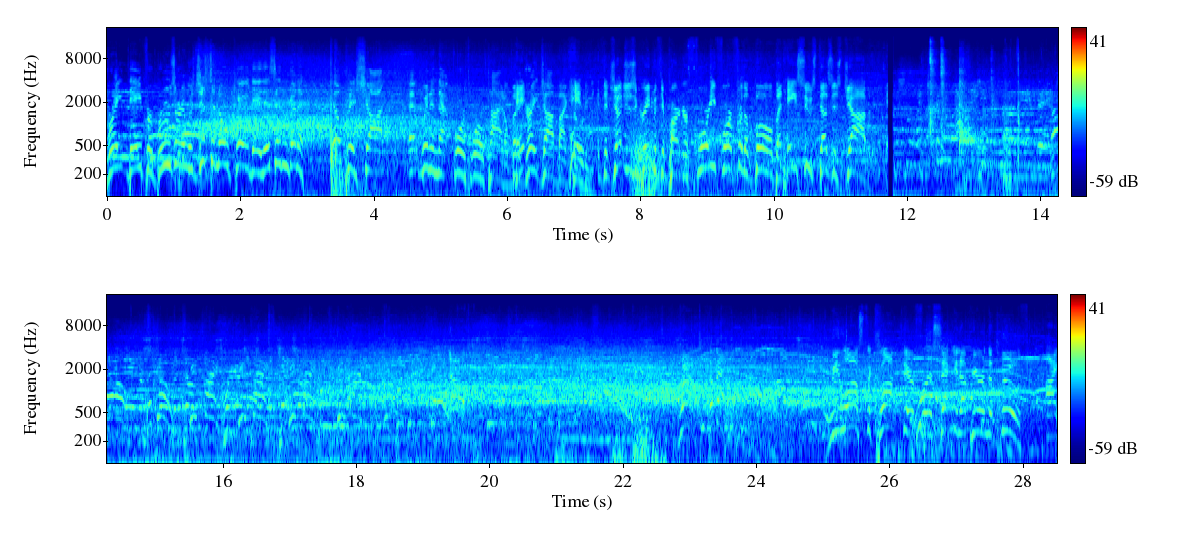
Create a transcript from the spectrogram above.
great day for Bruiser. It was just an okay day. This isn't going to help his shot at winning that fourth world title, but a great job by Hey, Cody. the judges agreed with your partner, 44 for the bull, but Jesus does his job. Wow, come back. We lost the clock there for a second up here in the booth. I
